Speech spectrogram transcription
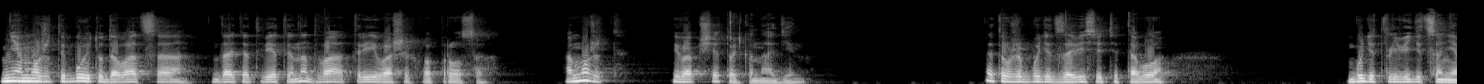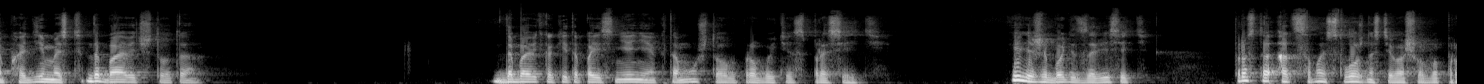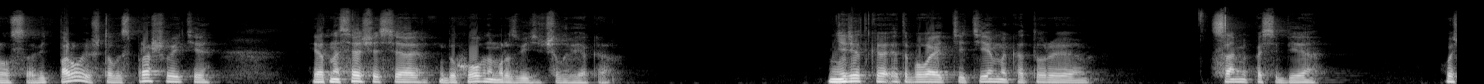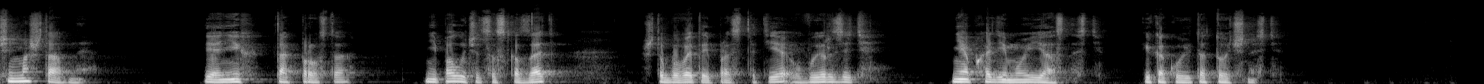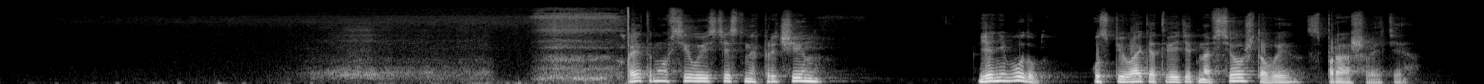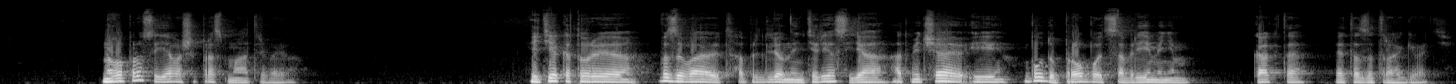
мне, может, и будет удаваться дать ответы на два-три ваших вопроса, а может и вообще только на один. Это уже будет зависеть от того, будет ли видеться необходимость добавить что-то, добавить какие-то пояснения к тому, что вы пробуете спросить. Или же будет зависеть просто от самой сложности вашего вопроса. Ведь порой, что вы спрашиваете, и относящийся к духовному развитию человека, нередко это бывают те темы, которые сами по себе очень масштабны. И о них так просто не получится сказать чтобы в этой простоте выразить необходимую ясность и какую-то точность. Поэтому в силу естественных причин я не буду успевать ответить на все, что вы спрашиваете. Но вопросы я ваши просматриваю. И те, которые вызывают определенный интерес, я отмечаю и буду пробовать со временем как-то это затрагивать.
